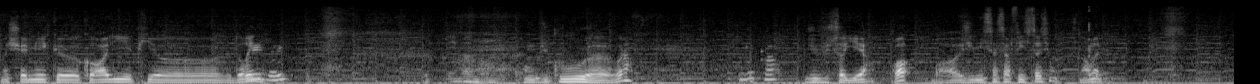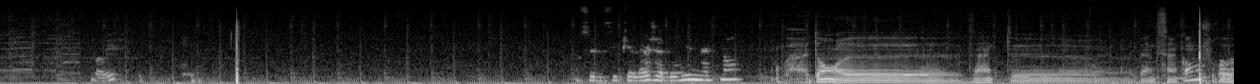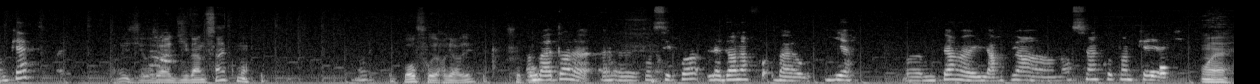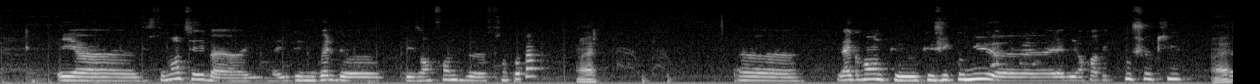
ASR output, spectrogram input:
Moi, je suis ami avec euh, Coralie et puis euh, Dorine. Oui, bah oui. Donc du coup, euh, voilà. D'accord. J'ai vu ça hier. Oh, bah, j'ai mis sincère félicitations, c'est normal. Bah oui. On sait le fait quel âge a Dorine maintenant? Bah, attends, euh, 20, euh, 25 ans, je crois. 24 Oui, j'aurais dit 25, moi. Ouais. Bon, faut y regarder. Je sais Ah pas. bah attends, là, euh, c'est quoi? La dernière fois, bah hier, euh, mon père, euh, il a revu un ancien copain de kayak. Ouais. Et justement, tu sais, bah, il a eu des nouvelles de, des enfants de son copain. Ouais. Euh, la grande que, que j'ai connue, elle avait encore des couches au cul. Ouais.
